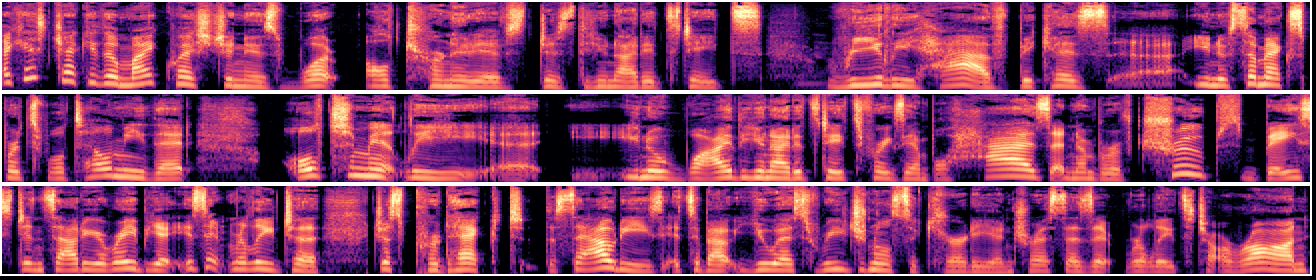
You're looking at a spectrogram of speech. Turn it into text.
I guess, Jackie, though, my question is what alternatives does the United States really have? Because, uh, you know, some experts will tell me that ultimately, uh, you know, why the United States, for example, has a number of troops based in Saudi Arabia isn't really to just protect the Saudis. It's about U.S. regional security interests as it relates to Iran.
